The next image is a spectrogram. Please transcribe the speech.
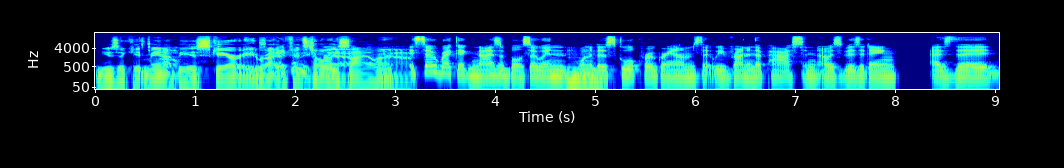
music, it may Oh, not be as scary, right? If it's totally Yeah, silent. Yeah. It's so recognizable. So in one Mhm. of the school programs that we've run in the past, and I was visiting as the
